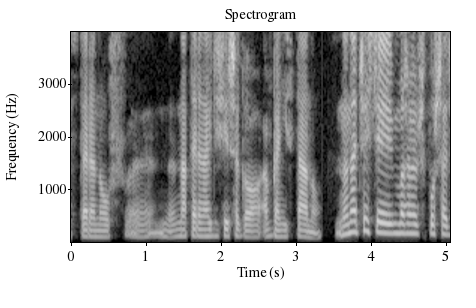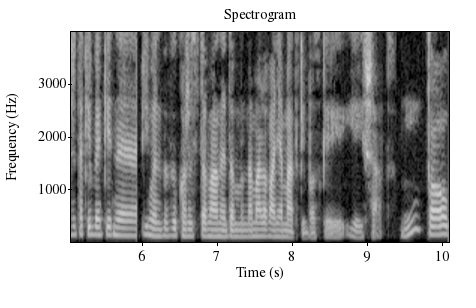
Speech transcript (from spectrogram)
z terenów E, na terenach dzisiejszego Afganistanu. No najczęściej możemy przypuszczać, że taki błękitny pigment był wykorzystywany do namalowania Matki Boskiej jej szat. Mm, to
